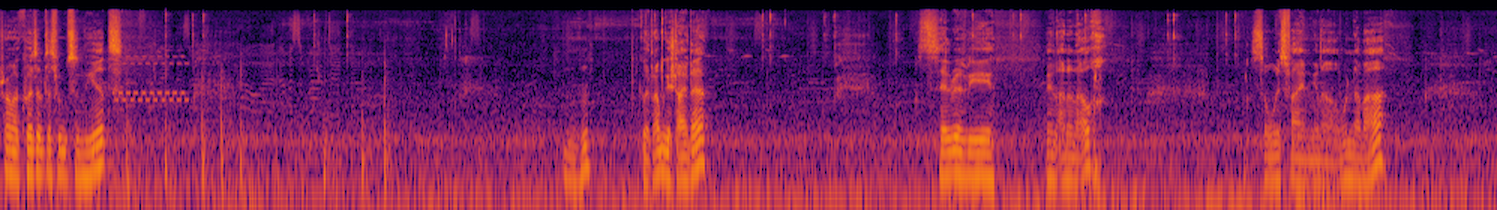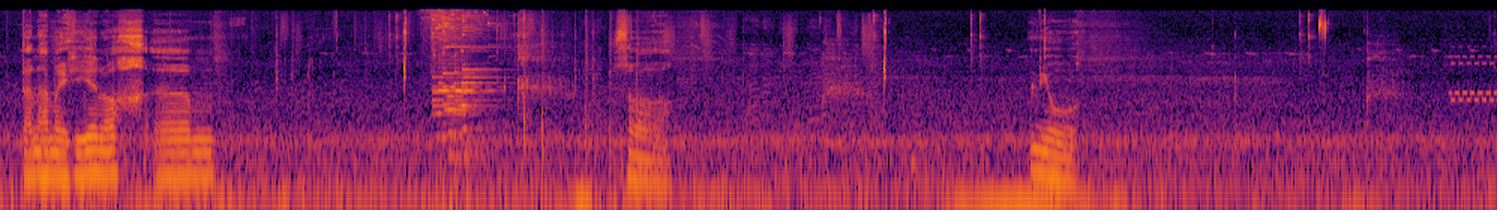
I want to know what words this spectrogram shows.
Schauen wir mal kurz, ob das funktioniert. Mhm. Gut, Raumgestalter. Selbe wie den anderen auch. So ist fein, genau. Wunderbar. Dann haben wir hier noch... Ähm, so. New.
